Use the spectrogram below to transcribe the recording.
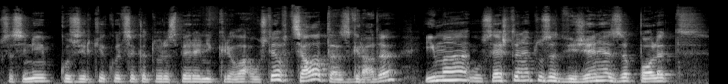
с едни козирки, които са като разперени крила. Още в цялата сграда има усещането за движение, за полет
